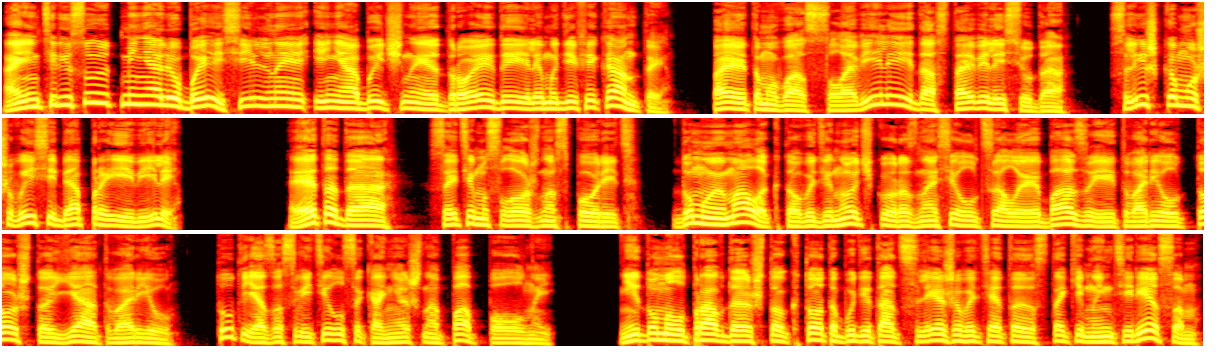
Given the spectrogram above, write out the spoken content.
А интересуют меня любые сильные и необычные дроиды или модификанты, поэтому вас словили и доставили сюда. Слишком уж вы себя проявили. Это да, с этим сложно спорить. Думаю, мало кто в одиночку разносил целые базы и творил то, что я творил. Тут я засветился, конечно, по полной. Не думал, правда, что кто-то будет отслеживать это с таким интересом.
